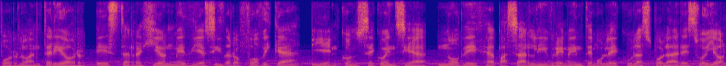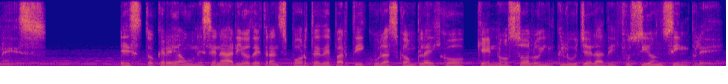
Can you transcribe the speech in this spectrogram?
Por lo anterior, esta región media es hidrofóbica, y en consecuencia, no deja pasar libremente moléculas polares o iones. Esto crea un escenario de transporte de partículas complejo, que no solo incluye la difusión simple.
